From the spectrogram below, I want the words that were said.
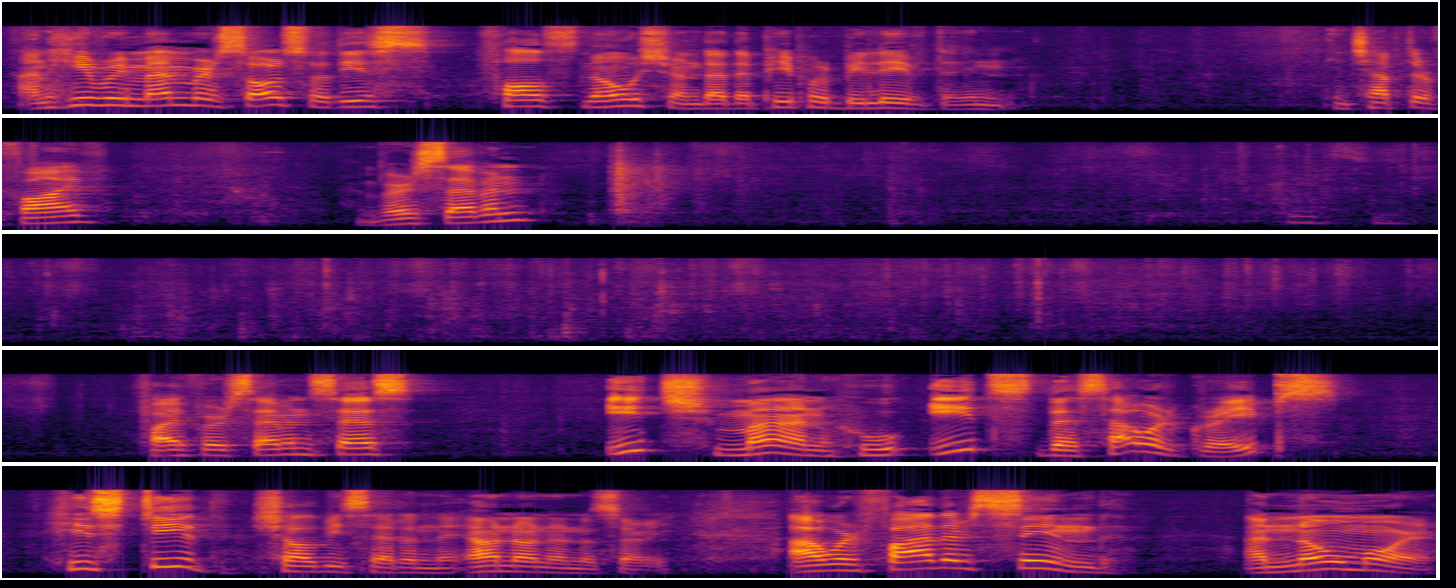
and he remembers also this false notion that the people believed in. In chapter 5, verse 7, 5 verse 7 says, Each man who eats the sour grapes, his teeth shall be set on. Oh, no, no, no, sorry. Our fathers sinned and no more.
